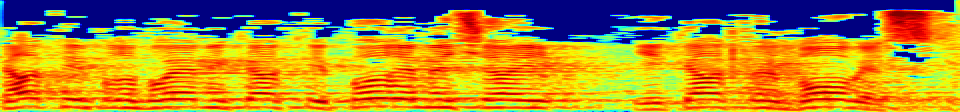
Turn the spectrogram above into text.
kakvi problemi, kakvi poremećaji i kakve bolesti.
